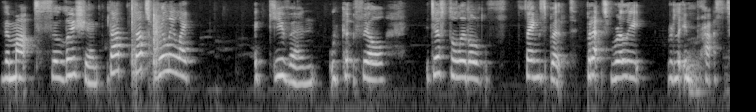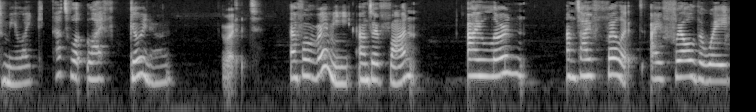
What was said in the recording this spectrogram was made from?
the math solution. That that's really like a given. We could feel just the little things, but but that's really really mm. impressed to me. Like, that's what life going on. Right. And for Remy and her fun, I learn and I feel it. I feel the way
